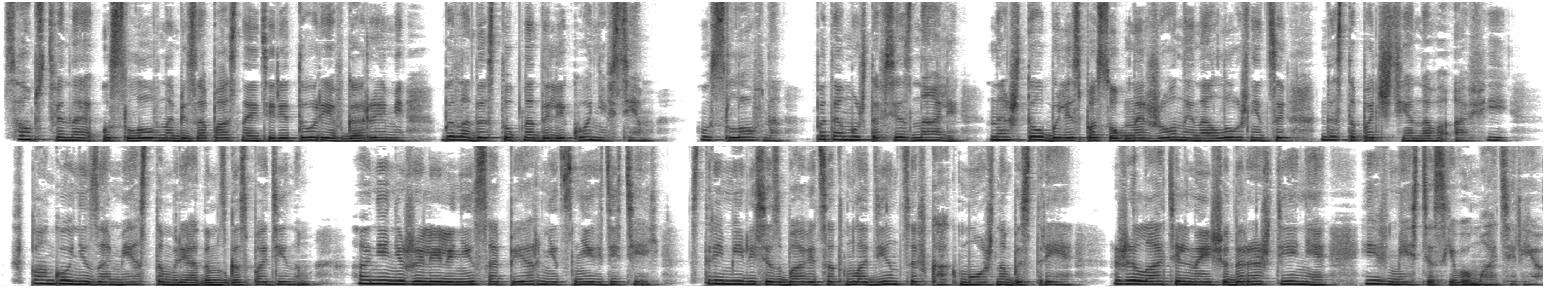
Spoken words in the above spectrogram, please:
Собственная условно-безопасная территория в гареме была доступна далеко не всем. Условно, потому что все знали, на что были способны жены и наложницы достопочтенного Афи в погоне за местом рядом с господином. Они не жалели ни соперниц, ни их детей, стремились избавиться от младенцев как можно быстрее, желательно еще до рождения и вместе с его матерью.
